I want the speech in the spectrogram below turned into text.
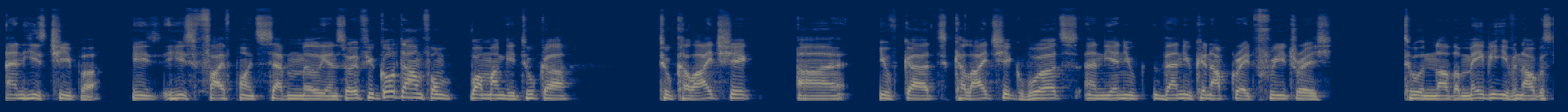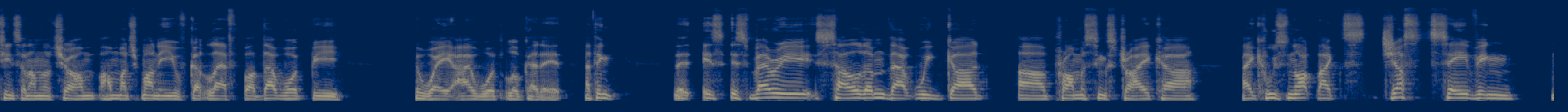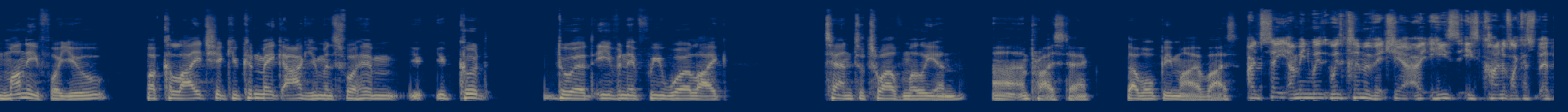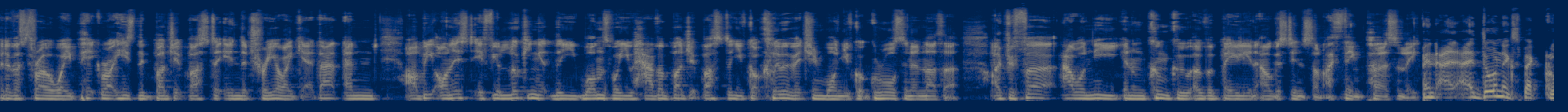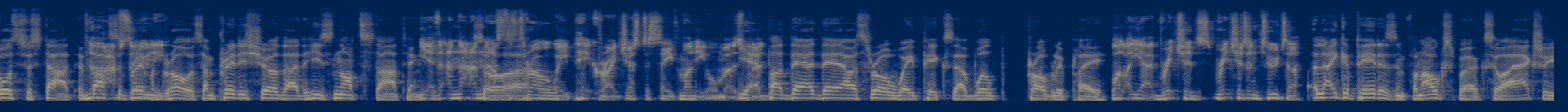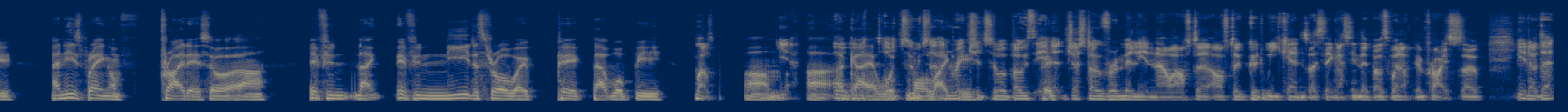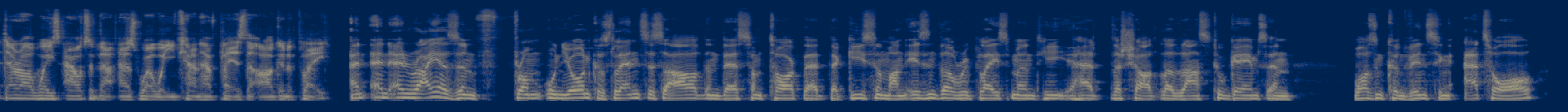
and he's cheaper. He's he's five point seven million. So if you go down from Wamangituka to Kalajdzic, uh, you've got Kalajdzic, Wirtz, and then you then you can upgrade Friedrich to another, maybe even Augustinsson. I'm not sure how, how much money you've got left, but that would be the way I would look at it. I think it's, it's very seldom that we got a promising striker, like who's not like just saving money for you. But Kalajdzic, you could make arguments for him. You, you could do it even if we were like 10 to 12 million uh, in price tag that will be my advice. I'd say, I mean, with with Klimowicz, yeah, he's he's kind of like a, a, bit of a throwaway pick, right? He's the budget buster in the trio. I get that, and I'll be honest, if you're looking at the ones where you have a budget buster, you've got Klimowicz in one, you've got Gross in another. I prefer Awoniyi and Nkunku over Bailey and Augustinsson. I think personally, and I, I don't expect Gross to start. If no, that's absolutely. the Bremen Gross, I'm pretty sure that he's not starting. Yeah, and, that, and so, that's the uh, throwaway pick, right? Just to save money, almost. Yeah, but, but there there are throwaway picks that will probably play. Well, yeah, Richards, Richards and Tuta. Like a Pedersen from Augsburg. So I actually, and he's playing on Friday. So uh, if you like, if you need a throwaway pick, that would be well. Um, yeah, uh, a guy or, would more likely. and Richards, who are both pick. in at just over a million now after after good weekends. I think I think they both went up in price. So you know there there are ways out of that as well, where you can have players that are going to play. And and and Ryerson from Union because Lenz is out, and there's some talk that that Gieselmann isn't the replacement. He had the shot the last two games and wasn't convincing at all.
